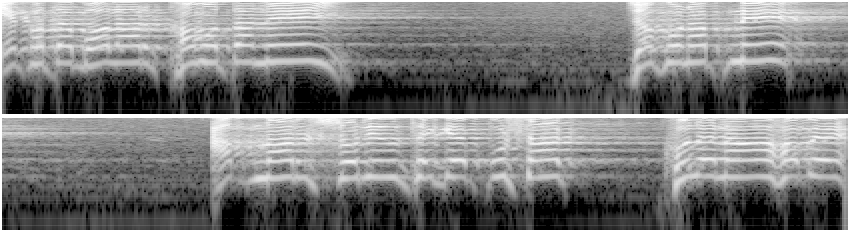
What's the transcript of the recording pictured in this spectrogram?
একথা বলার ক্ষমতা নেই। যখন আপনি আপনার শরীর থেকে পোশাক খুলে নেওয়া হবে,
